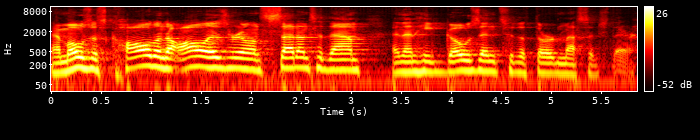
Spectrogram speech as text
and Moses called unto all Israel and said unto them, and then he goes into the third message there.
